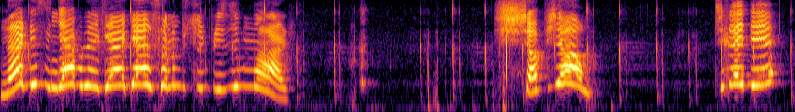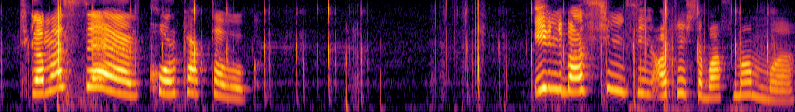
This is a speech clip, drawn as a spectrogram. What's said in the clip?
Neredesin? Gel buraya gel gel. Sana bir sürprizim var. Şapşal. Çık hadi. Çıkamazsın. Korkak tavuk. Evini ben şimdi senin ateşle basmam mı?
